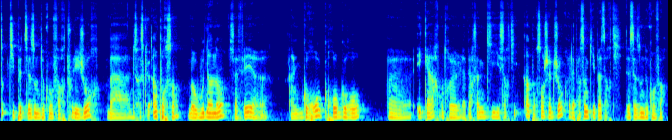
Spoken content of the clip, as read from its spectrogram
tout petit peu de sa zone de confort tous les jours, bah, ne serait-ce que 1%, bah, au bout d'un an, ça fait euh, un gros, gros, gros euh, écart entre la personne qui est sortie 1% chaque jour et la personne qui n'est pas sortie de sa zone de confort.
